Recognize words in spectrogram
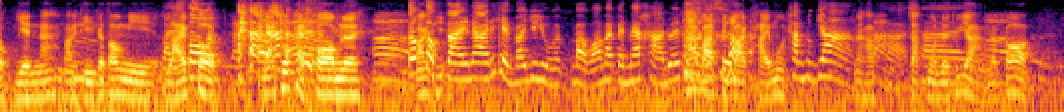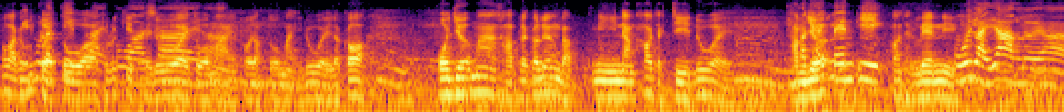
ตกเย็นนะ บางทีก็ต้องมีไลไลฟ์ฟ์สสดด ในทุกแพลตฟอร์มเลย เออ ต้องบางตทีกใจนะที่เห็นว่าอยู่ๆแบบว่ามาเป็นแม่ค้าด้วยห้าตอนบาทนี้สิบบาทขายหมดทำทุกอย่างนะครับค่ะจัดหมดเลยทุกอย่างใช่แล้วก็เมื่อวานก็มีเพิ่งเปิดตัวธุธุรรกิกิจจหลายไปด้วยตัวตัวใหม่ใช่โปรดักตัวใหม่ด้วย แล้วก็อืมโอ้เยอะมากครับ แล้วก็เรื่องแบบมีนำเข้าจากจีนด้วยอืมทำเยอะคอนแทคเลนส์อีก คอนแทคเลนส์อีก อุ้ยหลายอย่างเลยค่ะ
